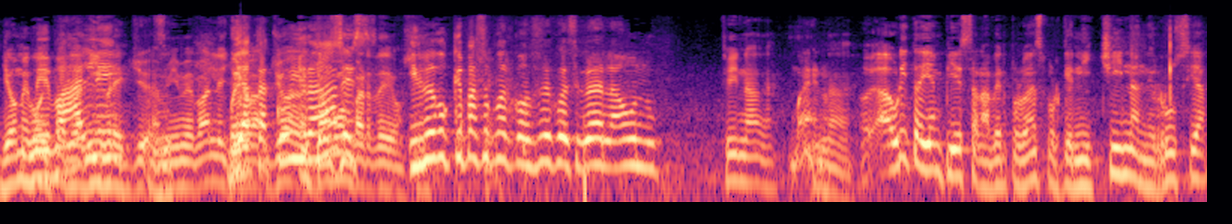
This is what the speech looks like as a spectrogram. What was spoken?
Yo me voy por la vale. libre. Yo- a mí me vale. y yo, atacó yo, yo Irak. bombardeo. sí. ¿Y luego qué pasó con el Consejo de Seguridad de la ONU? Sí, nada. Bueno, nada. ahorita ya empiezan a haber problemas porque ni China ni Rusia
